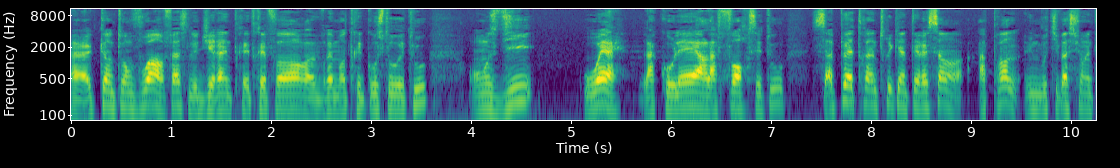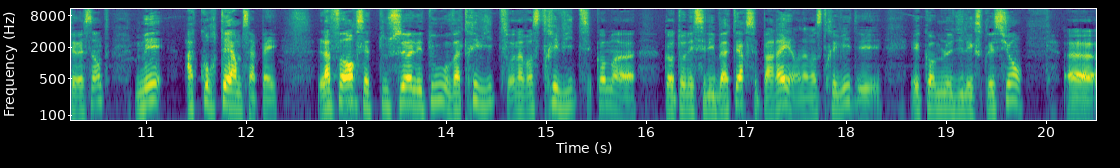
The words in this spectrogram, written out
euh, quand on voit en face le Jiren très très fort, euh, vraiment très costaud et tout, on se dit ouais, la colère, la force et tout, ça peut être un truc intéressant à prendre, une motivation intéressante, mais à court terme, ça paye. La force, être tout seul et tout, on va très vite, on avance très vite. Comme euh, quand on est célibataire, c'est pareil, on avance très vite et, comme le dit l'expression, euh,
